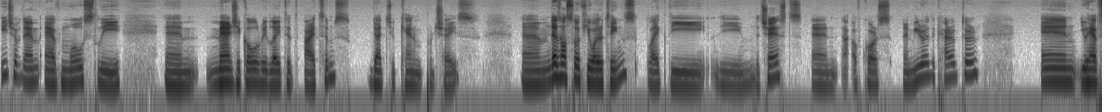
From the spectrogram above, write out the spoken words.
Each of them have mostly um, magical related items that you can purchase. Um, there's also a few other things like the the the chests and uh, of course Amira the character. And you have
